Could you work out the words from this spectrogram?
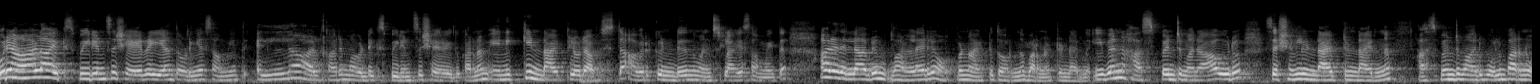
ഒരാൾ ആ എക്സ്പീരിയൻസ് ഷെയർ ചെയ്യാൻ തുടങ്ങിയ സമയത്ത് എല്ലാ ആൾക്കാരും അവരുടെ എക്സ്പീരിയൻസ് ഷെയർ ചെയ്തു. കാരണം എനിക്ക് ഉണ്ടായിട്ടുള്ള ഒരു അവസ്ഥ അവർക്ക് ഉണ്ട് എന്ന് മനസ്സിലായ സമയത്ത് അവരതെല്ലാവരും വളരെ ഓപ്പൺ ആയിട്ട് തുറന്ന് പറഞ്ഞിട്ടുണ്ടായിരുന്നു. ഈവൻ ഹസ്ബൻഡ്മാർ ആ ഒരു സെഷനിൽ ഉണ്ടായിട്ടുണ്ടായിരുന്ന ഹസ്ബൻഡ്മാർ പോലും പറഞ്ഞു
